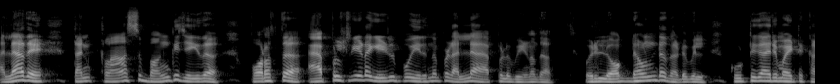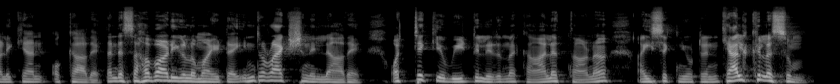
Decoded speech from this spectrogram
അല്ലാതെ തൻ ക്ലാസ് ബങ്ക് ചെയ്ത് പുറത്ത് ആപ്പിൾ ട്രീയുടെ കീഴിൽ പോയി ഇരുന്നപ്പോഴല്ല ആപ്പിൾ വീണത്. ഒരു ലോക്ക്ഡൗണിന്റെ നടുവിൽ കൂട്ടുകാരുമായിട്ട് കളിക്കാൻ ഒക്കാതെ തന്റെ സഹപാഠികളുമായിട്ട് ഇന്ററാക്ഷൻ ഇല്ലാതെ ഒറ്റയ്ക്ക് വീട്ടിലിരുന്ന കാലത്താണ് ഐസക് ന്യൂട്ടൻ കാൽക്കുലസും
